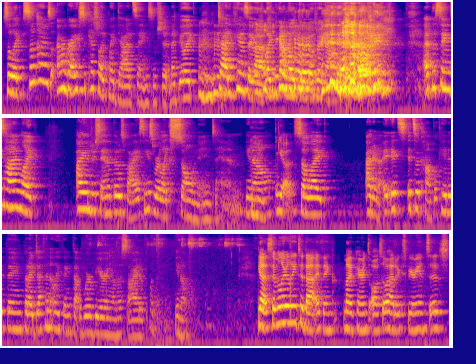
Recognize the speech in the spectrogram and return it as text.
So like sometimes I remember I used to catch like my dad saying some shit and I'd be like, Dad, you can't say that. Like we gotta roll the windows right now. Like, at the same time, like I understand that those biases were like sewn into him, you mm-hmm. know? Yeah. So like I don't know. It's it's a complicated thing, but I definitely think that we're veering on the side of you know. Yeah, similarly to that, I think my parents also had experiences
